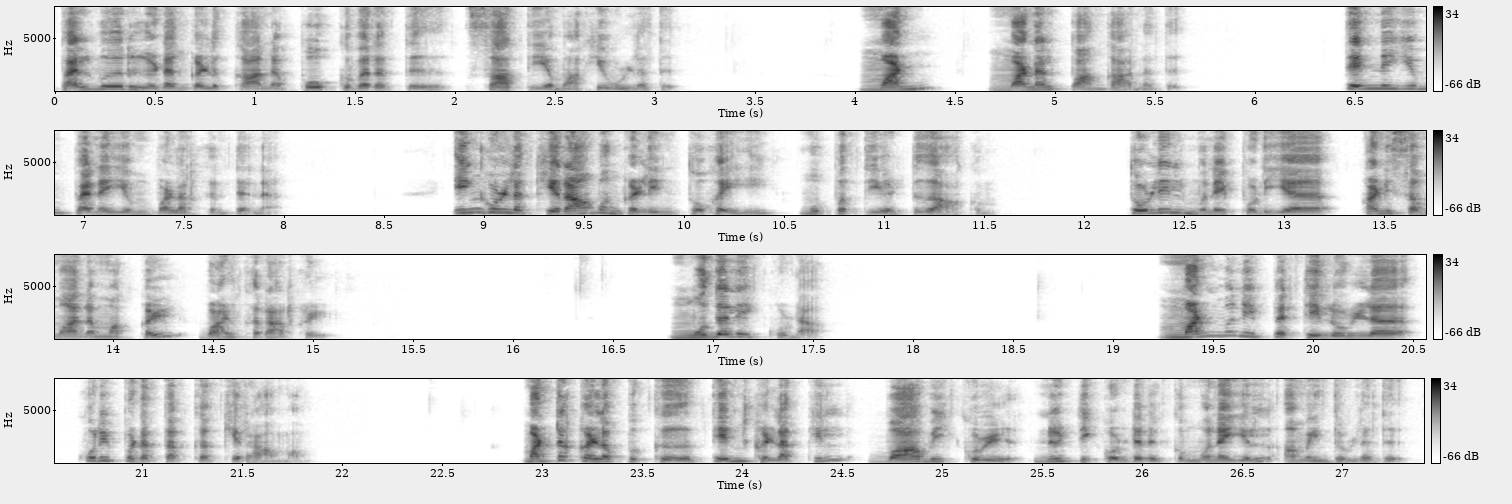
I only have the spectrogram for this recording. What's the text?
பல்வேறு இடங்களுக்கான போக்குவரத்து சாத்தியமாகி உள்ளது மண் மணல் பாங்கானது. தென்னையும் பெனையும் வளர்கின்றன. இங்குள்ள கிராமங்களின் தொகை முப்பத்தி எட்டு ஆகும். தொழில் முனைப்புடைய கணிசமான மக்கள் வாழ்கிறார்கள். முதலைக்குடா மண்முனைப்பற்றிலுள்ள குறிப்பிடத்தக்க கிராமம். மட்டக்களப்புக்கு தென்கிழக்கில் வாவிக்குள் நீட்டிக்கொண்டிருக்கும் முனையில் அமைந்துள்ளது.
